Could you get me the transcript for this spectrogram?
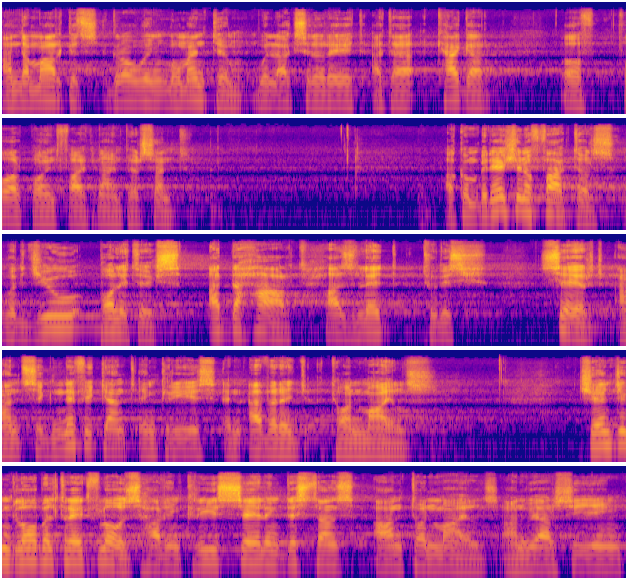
And the market's growing momentum will accelerate at a CAGR of 4.59%. A combination of factors with geopolitics at the heart has led to this surge and significant increase in average ton miles. Changing global trade flows have increased sailing distance and ton miles, and we are seeing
